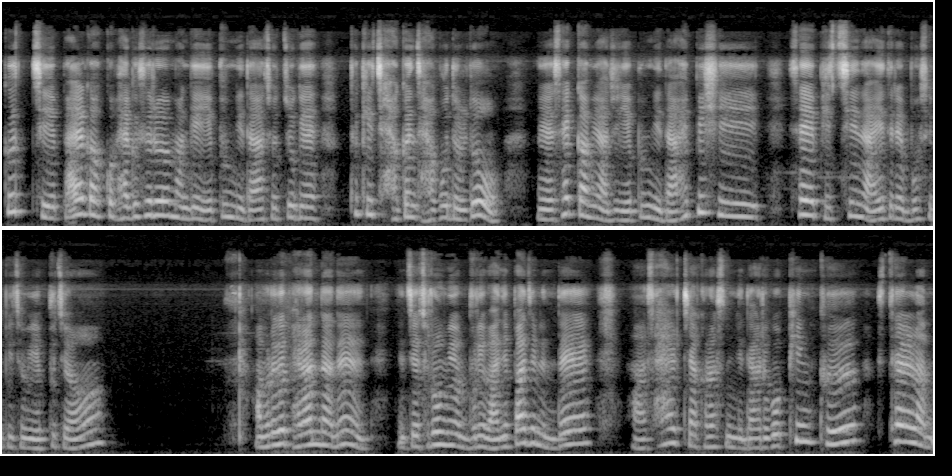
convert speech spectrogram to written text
끝이 빨갛고 발그스름한 게 예쁩니다. 저쪽에 특히 작은 자구들도 예, 색감이 아주 예쁩니다. 햇빛이 새 비친 아이들의 모습이 좀 예쁘죠. 아무래도 베란다는 이제 들어오면 물이 많이 빠지는데 아, 살짝 그렇습니다. 그리고 핑크 스텔라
